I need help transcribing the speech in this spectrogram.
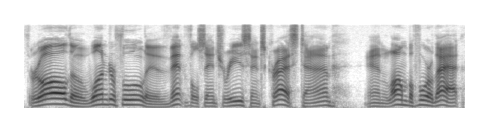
Through all the wonderful, eventful centuries since Christ's time, and long before that,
